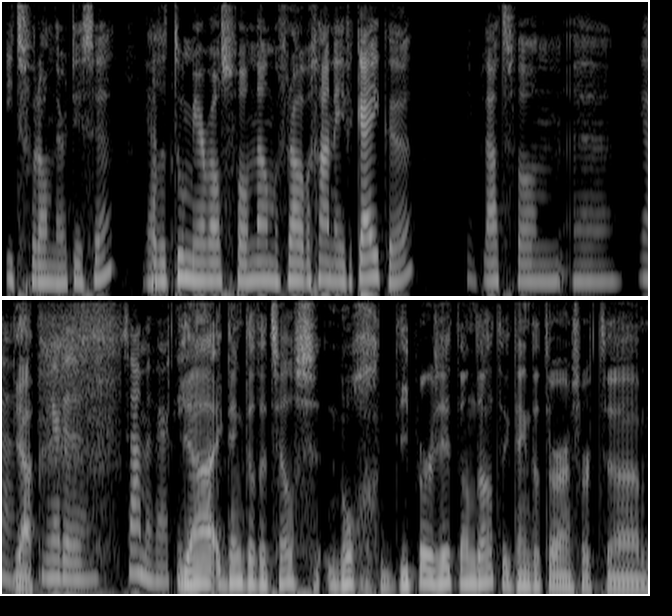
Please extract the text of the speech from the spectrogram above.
iets veranderd is. Hè? Ja. Dat het toen meer was van, nou mevrouw, we gaan even kijken. In plaats van eh, ja, Ja. meer de samenwerking. Ja, ik denk dat het zelfs nog dieper zit dan dat. Ik denk dat er een soort. ehm,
